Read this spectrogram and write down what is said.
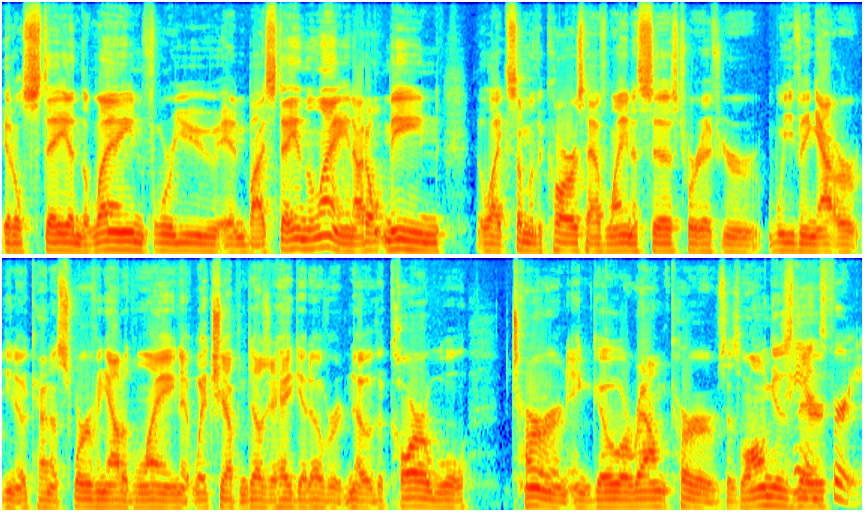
It'll stay in the lane for you. And by stay in the lane, I don't mean like some of the cars have lane assist where if you're weaving out or, you know, kind of swerving out of the lane, it wakes you up and tells you, hey, get over it. No, the car will turn and go around curves as long as they're Hands free.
